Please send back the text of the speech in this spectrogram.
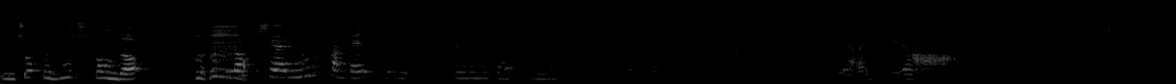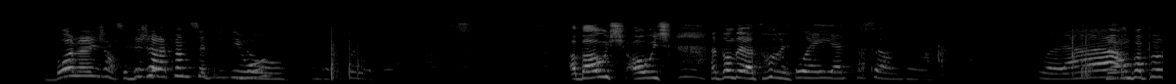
Une sorte d'ours panda. Non, c'est un ours en fait que j'ai voulu fabriquer mon ours. C'est pour ça qu'il a des yeux terrifiants. Voilà les gens, c'est déjà la fin de cette vidéo. Non. Ah bah oui, ah oui. Attendez, attendez. Ouais, il y a tout ça encore. Mais Voilà. on va pas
